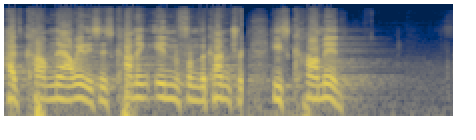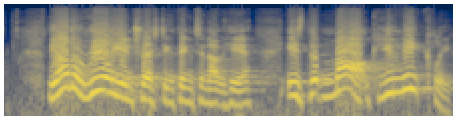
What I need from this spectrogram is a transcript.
had come now in. He says, coming in from the country. He's come in. The other really interesting thing to note here is that Mark, uniquely,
